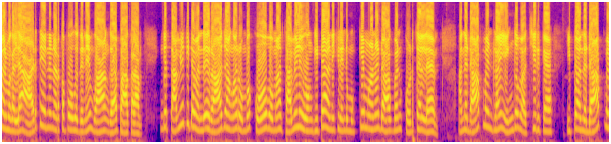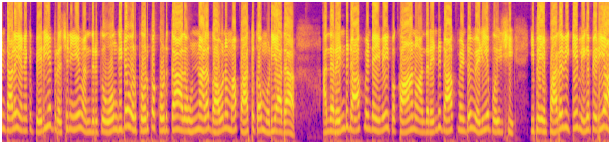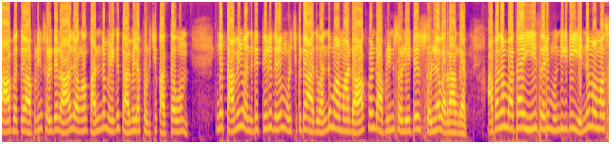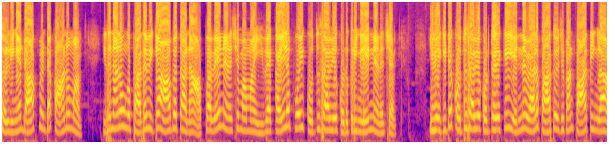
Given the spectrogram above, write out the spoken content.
மருமகள்ல அடுத்து என்ன நடக்க போகுதுன்னு வாங்க பார்க்கலாம். இங்க தமிழ் கிட்ட வந்து ராஜாங்கம் ரொம்ப கோபமா தமிழ் உங்ககிட்ட அன்னைக்கு ரெண்டு முக்கியமான டாக்குமெண்ட் கொடுத்தல அந்த டாக்குமெண்ட்லாம் எங்க வச்சிருக்க? இப்போ அந்த டாக்குமெண்ட்டால் எனக்கு பெரிய பிரச்சனையே வந்திருக்கு. உங்ககிட்ட ஒரு பொறுப்பை கொடுத்தா அதை உன்னால கவனமா பார்த்துக்க முடியாதா? அந்த ரெண்டு டாக்குமெண்ட்டையுமே இப்போ காணும். அந்த ரெண்டு டாக்குமெண்ட்டும் வெளியே போயிடுச்சு. இப்போ என் பதவிக்கே மிகப்பெரிய ஆபத்து அப்படின்னு சொல்லிட்டு ராஜாங்கம் கண்டமணிக்கு தமிழை பிடிச்சி கத்தவும். இங்கே தமிழ் வந்துட்டு திரு திரு முடிச்சுக்கிட்டு அது வந்து மாமா டாக்குமெண்ட் அப்படின்னு சொல்லிட்டு சொல்ல வர்றாங்க. அப்போ தான் பார்த்தா ஈஸ்வரி முந்திக்கிட்டு என்ன மாமா சொல்கிறீங்க டாக்குமெண்ட்டை காணுமா? இதனால உங்கள் பதவிக்கு ஆபத்தானா? அப்போவே நினச்சேன் மாமா இவ கையில் போய் கொத்து சாவியை கொடுக்குறீங்களேன்னு நினச்சேன். இவகிட்ட கொத்து சாவியை கொடுத்ததுக்கு என்ன வேலை பார்த்து வச்சிருக்கான்னு பார்த்தீங்களா?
